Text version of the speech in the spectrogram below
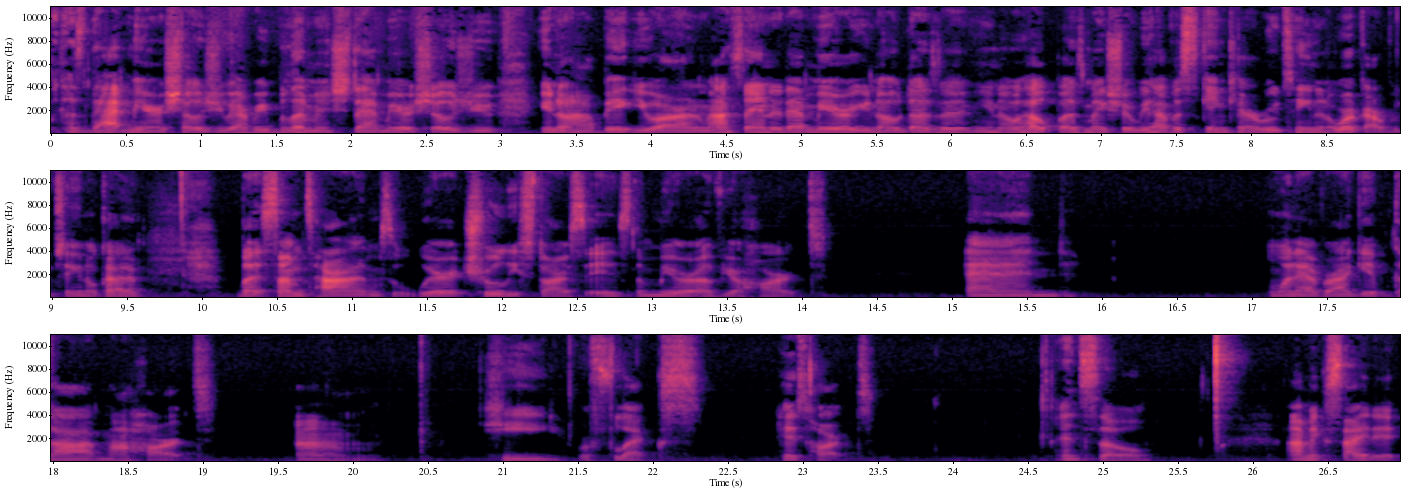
Because that mirror shows you every blemish. That mirror shows you you know how big you are. I'm not saying that that mirror you know doesn't you know help us make sure we have a skincare routine and a workout routine okay? But sometimes where it truly starts is the mirror of your heart. And whenever i give god my heart um he reflects his heart. And so I'm excited,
